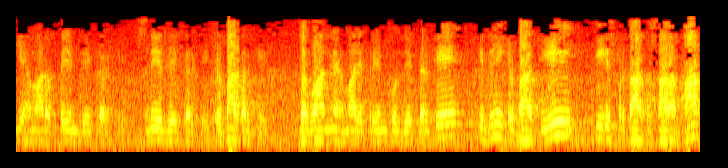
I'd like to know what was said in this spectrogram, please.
ये हमारा प्रेम देख करके, स्नेह देख करके, कृपा करके। भगवान ने हमारे प्रेम को देख करके इतनी कृपा की कि इस प्रकार से सारा भाग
